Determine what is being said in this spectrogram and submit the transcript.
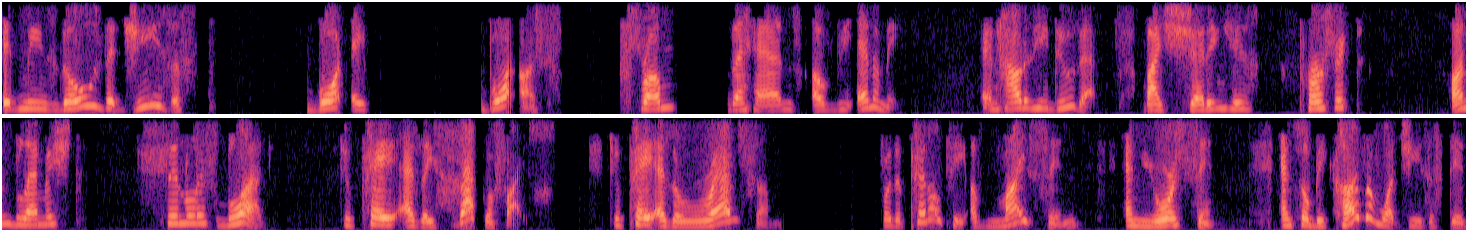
It means those that Jesus bought a bought us from the hands of the enemy. And how did he do that? By shedding his perfect, unblemished, sinless blood to pay as a sacrifice, to pay as a ransom for the penalty of my sin and your sin. And so because of what Jesus did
